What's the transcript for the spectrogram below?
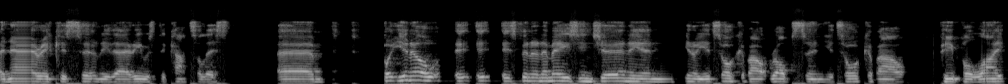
and Eric is certainly there. He was the catalyst. Um, but you know, it, has it, been an amazing journey, and you know, you talk about Robson, you talk about people like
